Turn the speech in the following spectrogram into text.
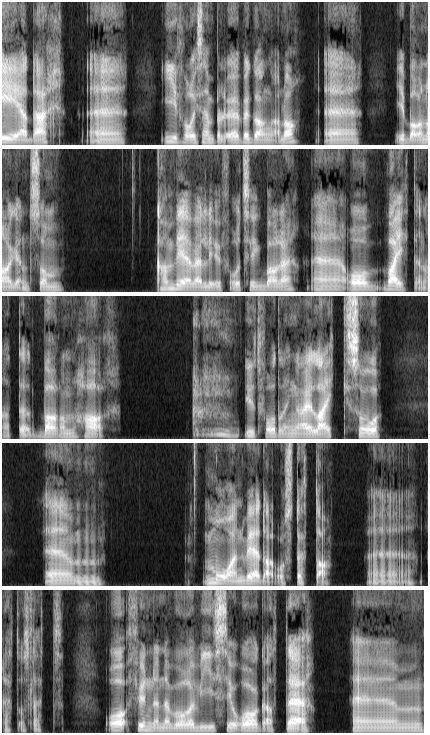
er der eh, i for eksempel overganger, da, eh, i barnehagen, som kan være veldig uforutsigbare. Eh, og veit en at et barn har utfordringer i leik, så eh, må en være der og støtte, eh, rett og slett. Og funnene våre viser jo òg at eh,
